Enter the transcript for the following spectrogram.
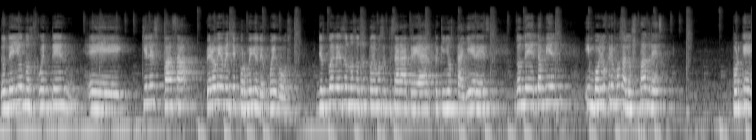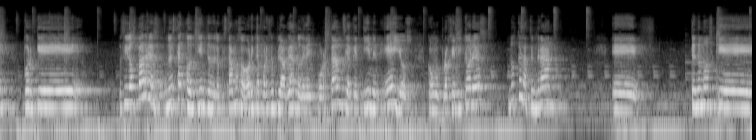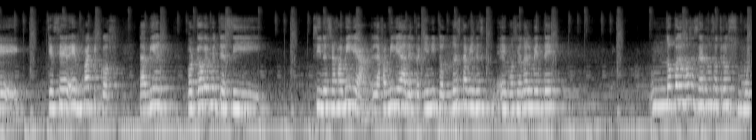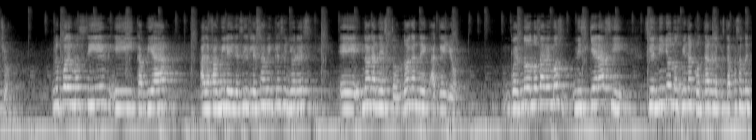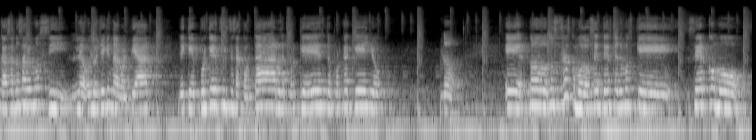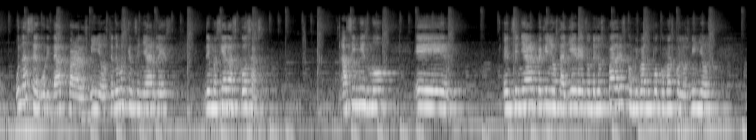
donde ellos nos cuenten qué les pasa, pero obviamente por medio de juegos después de eso nosotros podemos empezar a crear pequeños talleres donde también involucremos a los padres. ¿Por qué? Porque si los padres no están conscientes de lo que estamos ahorita, por ejemplo, hablando de la importancia que tienen ellos como progenitores, nunca la tendrán. Eh, tenemos que, que ser empáticos también, porque obviamente si, si nuestra familia, la familia del pequeñito, no está bien emocionalmente, no podemos hacer nosotros mucho. No podemos ir y cambiar a la familia y decirle, ¿saben qué, señores? Eh, no hagan esto, no hagan aquello. Pues no, no sabemos ni siquiera si, si el niño nos viene a contar lo que está pasando en casa, no sabemos si lo lleguen a golpear, de que por qué fuiste a contar, de por qué esto, por qué aquello. No. Eh, no nosotras como docentes tenemos que ser como una seguridad para los niños, tenemos que enseñarles demasiadas cosas. Asimismo, eh, enseñar pequeños talleres donde los padres convivan un poco más con los niños,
